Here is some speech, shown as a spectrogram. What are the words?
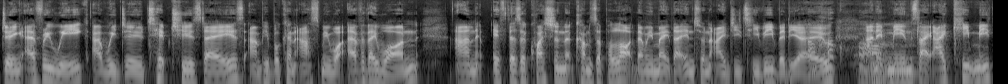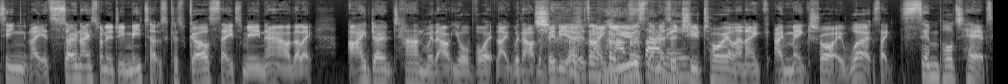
doing every week and we do tip tuesdays and people can ask me whatever they want and if there's a question that comes up a lot then we make that into an igtv video and it means like i keep meeting like it's so nice when i do meetups because girls say to me now they're like i don't tan without your voice like without the videos. I use them as a tutorial and I, I make sure it works. Like simple tips.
